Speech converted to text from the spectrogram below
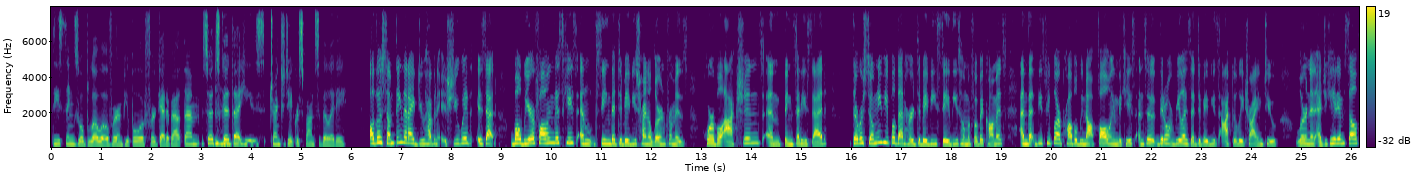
these things will blow over and people will forget about them. So it's mm-hmm. good that he's trying to take responsibility. Although something that I do have an issue with is that while we are following this case and seeing that DaBaby's trying to learn from his horrible actions and things that he said, there were so many people that heard DaBaby say these homophobic comments and that these people are probably not following the case and so they don't realize that DaBaby is actively trying to learn and educate himself.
